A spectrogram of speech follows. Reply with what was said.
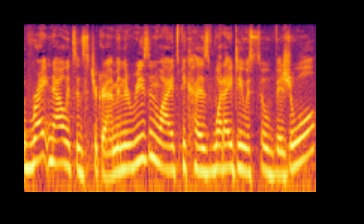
right now it's Instagram, and the reason why it's because what I do is so visual.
